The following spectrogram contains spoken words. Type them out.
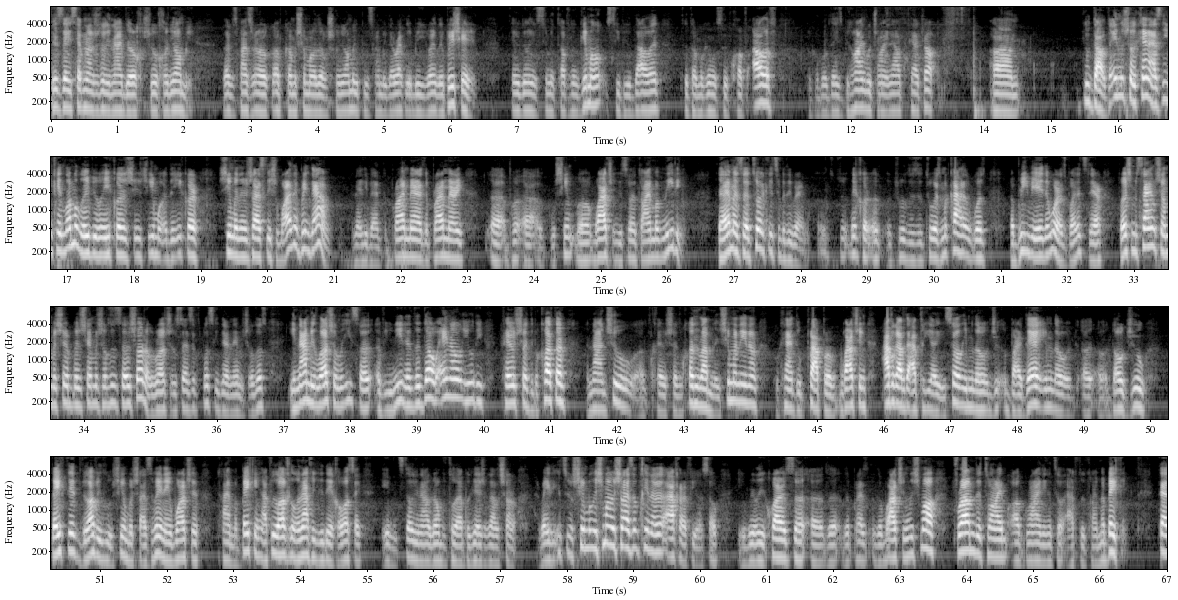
This day, 739, Derech Shulchan Yomi. Like to sponsor our upcoming Shemar Derech Shulchan Yomi, please come me directly, It'd be greatly appreciated. They're doing Simon Taflin Gimel, Steve Dalet, to Tamar Gimel, Steve Chaf Aleph. A couple of days behind, we're trying now to catch up. Um, doubt. The English can ask, the the Ikar Shima, the Nishas Why do they bring down? In any event, the primary, the primary uh, uh, uh, watching is for the time of needing. Hem is a Tur They could, uh, the truth is, the Tur is Makah was abbreviated words, but it's there. Rosh Messiah Shem B'Shem Mishildas Shona. Rosh says explicitly there, name Mishildas. Inami Lasha Lisa, if you needed the dough, Eno Yudi Chersha Divakotan, a non-Jew, Chersha Divakotan, Lamini Shimonino, who can't do proper watching. Avagav the Afiya Yisrael, even though Bardeh, even though a adult Jew baked it, Vilavi Lushim B'Shazvin, they it time of baking. I feel like Afi Gedei Chavosei, even still, you know, don't fulfill the application of Achar So it really requires the, uh, the, the, the watching Lishma from the time of grinding until after the time of baking. I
